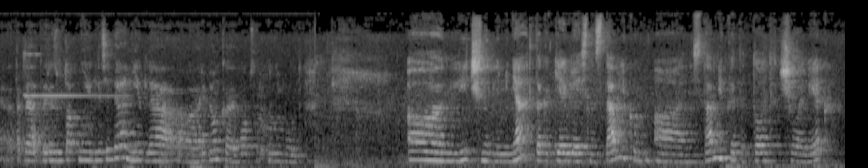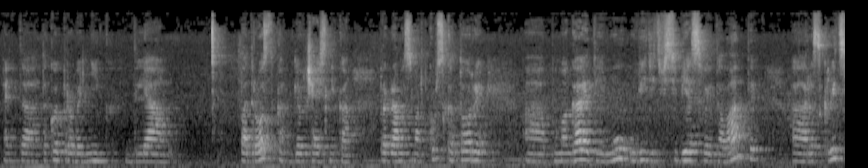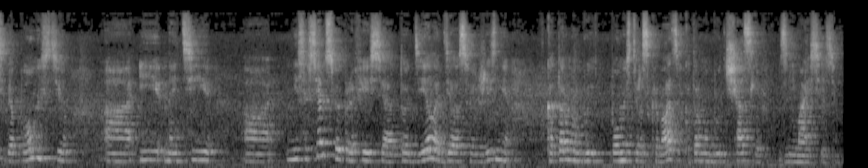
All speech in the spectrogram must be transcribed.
э, тогда это результат не для тебя, не для а, ребенка, его абсолютно не будет. А, лично для меня, так как я являюсь наставником, а, наставник это тот человек, это такой проводник для подростка, для участника программы Smart Курс, который а, помогает ему увидеть в себе свои таланты, раскрыть себя полностью и найти не совсем свою профессию, а то дело, дело своей жизни – котором он будет полностью раскрываться, в котором он будет счастлив, занимаясь этим.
